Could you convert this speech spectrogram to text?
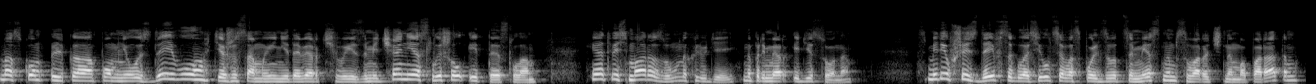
Насколько помнилось Дэйву, те же самые недоверчивые замечания слышал и Тесла. И от весьма разумных людей, например, Эдисона. Смирившись, Дэйв согласился воспользоваться местным сварочным аппаратом,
